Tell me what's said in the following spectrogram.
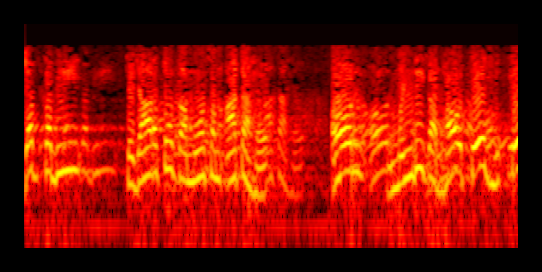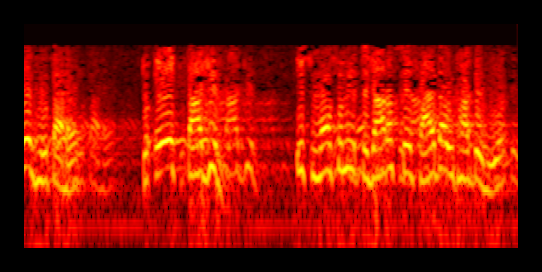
جب کبھی تجارتوں کا موسم آتا ہے اور منڈی کا بھاؤ تیز تیز ہوتا ہے، تو ایک تاجر اس موسم تجارت سے فائدہ اٹھاتے ہوئے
